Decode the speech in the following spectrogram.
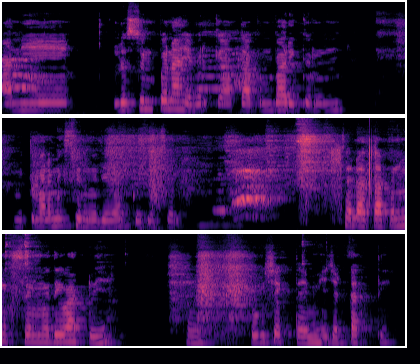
आणि लसूण पण आहे बरं का. आता आपण बारीक करून मी तुम्हाला मिक्सरमध्ये दाखवते. चला. चला आता आपण मिक्सरमध्ये वाटूया. हो. बघू शकताय मी ह्याच्यात टाकते.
